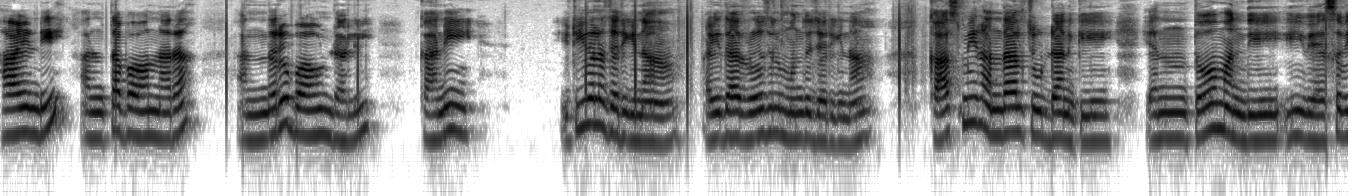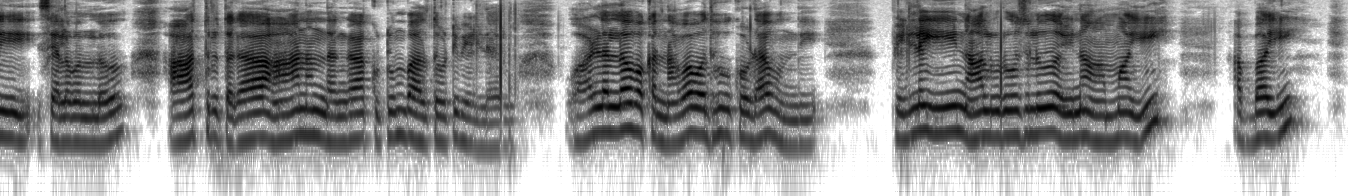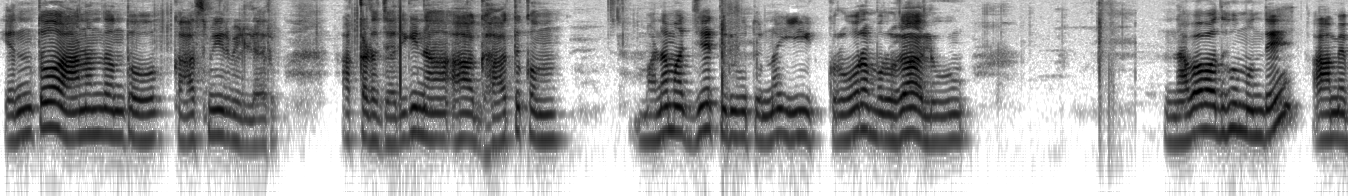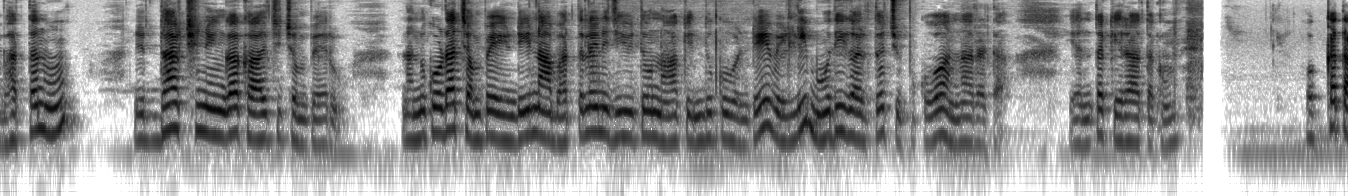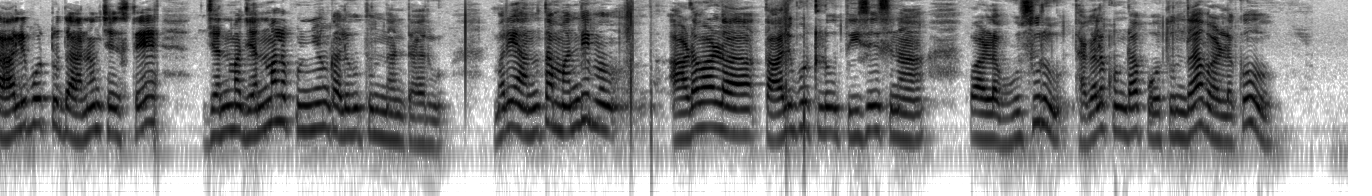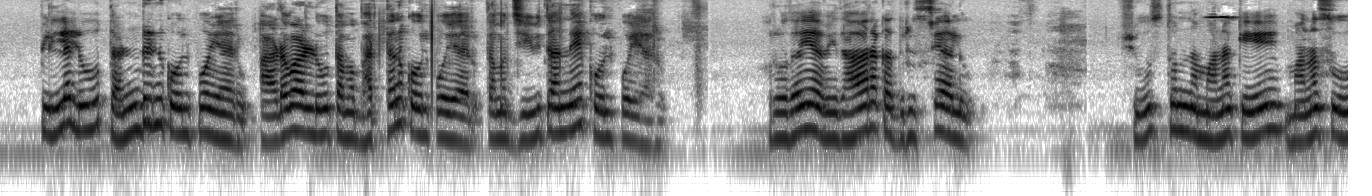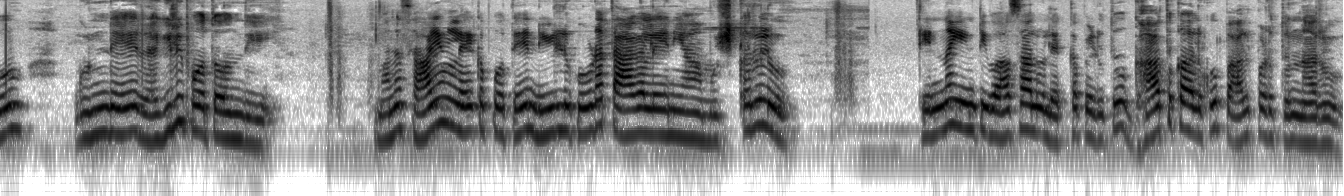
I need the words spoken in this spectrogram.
Hi అండి. అంతా బాగున్నారా? అందరూ బాగుండాలి. కానీ ఇటీవల జరిగిన ఐదారు రోజుల ముందు జరిగిన కాశ్మీర్ అందాలు చూడ్డానికి ఎంతోమంది ఈ వేసవి సెలవుల్లో ఆతృతగా ఆనందంగా కుటుంబాలతోటి వెళ్ళారు. వాళ్ళల్లో ఒక నవవధువు కూడా ఉంది. పెళ్ళయి నాలుగు రోజులు అయిన అమ్మాయి అబ్బాయి ఎంతో ఆనందంతో కాశ్మీర్ వెళ్ళారు. అక్కడ జరిగిన ఆ ఘాతుకం మన మధ్య తిరుగుతున్న ఈ క్రూర మృగాలు నవవధువు ముందే ఆమె భర్తను నిర్దాక్షిణ్యంగా కాల్చి చంపారు. నన్ను కూడా చంపేయండి నా భర్త లేని జీవితం నాకెందుకు అంటే వెళ్ళి మోదీ గారితో చెప్పుకో అన్నారట. ఎంత కిరాతకం. ఒక్క తాలిబొట్టు దానం చేస్తే జన్మ జన్మల పుణ్యం కలుగుతుందంటారు. మరి అంతమంది ఆడవాళ్ళ తాలిబొట్లు తీసేసిన వాళ్ళ ఉసురు తగలకుండా పోతుందా వాళ్ళకు? పిల్లలు తండ్రిని కోల్పోయారు. ఆడవాళ్ళు తమ భర్తను కోల్పోయారు. తమ జీవితాన్నే కోల్పోయారు. హృదయ విదారక దృశ్యాలు చూస్తున్న మనకే మనసు గుండె రగిలిపోతోంది. మన సాయం లేకపోతే నీళ్ళు కూడా తాగలేని ఆ ముష్కరులు తిన్న ఇంటి వాసాలు లెక్క పెడుతూ ఘాతుకాలకు పాల్పడుతున్నారు.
